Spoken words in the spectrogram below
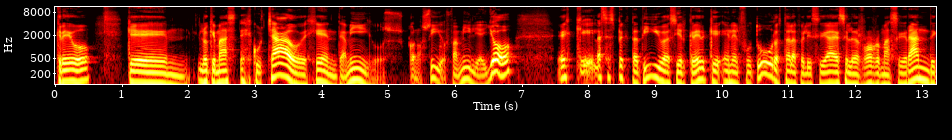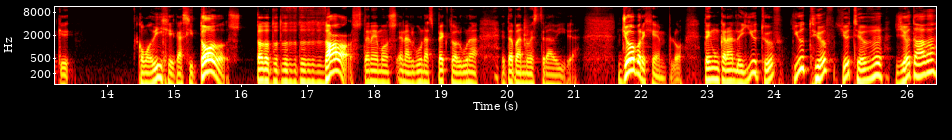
creo que mm, lo que más he escuchado de gente, amigos, conocidos, familia y yo, es que las expectativas y el creer que en el futuro está la felicidad es el error más grande que, como dije, casi todos, todos, todos, todos tenemos en algún aspecto, alguna etapa en nuestra vida. Yo, por ejemplo, tengo un canal de YouTube, YouTube, YouTube, YouTube,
